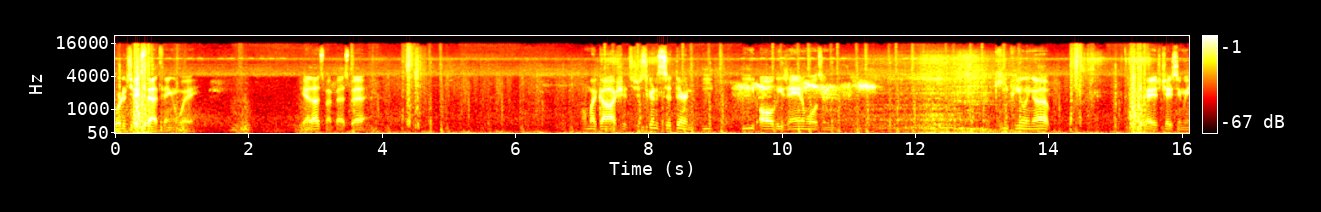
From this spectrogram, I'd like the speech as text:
Or to chase that thing away. Yeah, that's my best bet. Oh my gosh, it's just gonna sit there and eat, eat all these animals and keep healing up. Okay, it's chasing me.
